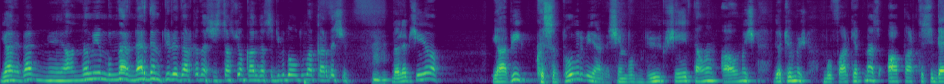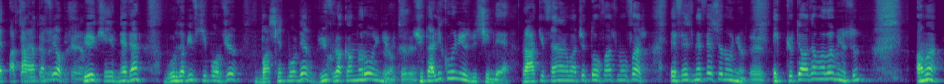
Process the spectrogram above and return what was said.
yani ben e, anlamıyorum bunlar nereden türedi arkadaş istasyon kargası gibi doldular kardeşim. Hı hı. Böyle bir şey yok. Ya bir kısıntı olur bir yerde. Şimdi bu büyük şehir tamam almış, götürmüş. Bu fark etmez. A partisi, B partisi Tabii, alakası tabii. yok. Büyük şehir neden? Burada bir sporcu basketbolda büyük rakamları oynuyor. Tabii, tabii. Süper Lig oynuyoruz biz şimdi. Rakip Fenerbahçe, Tofaş, Mofaş. Efes, Mefes'ten oynuyorsun. Evet. E, kötü adam alamıyorsun. Ama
